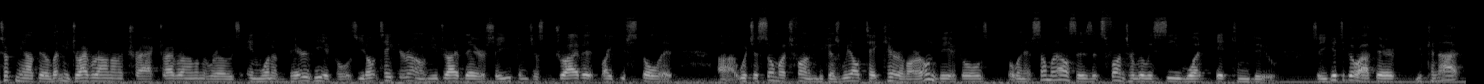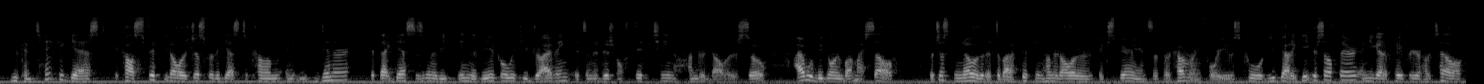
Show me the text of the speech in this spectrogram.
took me out there, let me drive around on a track, drive around on the roads in one of their vehicles. You don't take your own, you drive there, so you can just drive it like you stole it uh, which is so much fun because we all take care of our own vehicles, but when it's someone else's, it's fun to really see what it can do. So you get to go out there. You cannot. You can take a guest. It costs fifty dollars just for the guest to come and eat dinner. If that guest is going to be in the vehicle with you driving, it's an additional fifteen hundred dollars. So I will be going by myself, but just to know that it's about a fifteen hundred dollar experience that they're covering for you is cool. You've got to get yourself there and you got to pay for your hotel.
